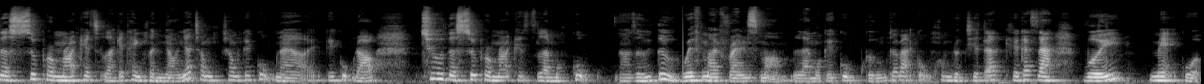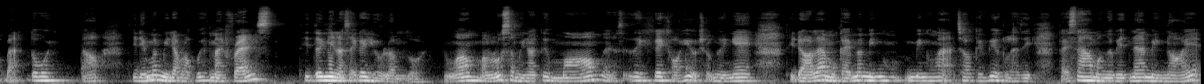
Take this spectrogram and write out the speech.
the supermarket là cái thành phần nhỏ nhất trong trong cái cụm nào cái cụm đó. To the supermarket là một cụm nó giới từ. With my friend's, mom. Là một cái cụm cứng, các bạn cũng không được chia tách, chia cắt ra với mẹ của bạn tôi. Đó. Thì nếu mà mình đọc là with my friends thì tất nhiên là sẽ gây hiểu lầm rồi đúng không? Bằng lúc sau mình nói từ mom thì nó sẽ gây, gây khó hiểu cho người nghe. Thì đó là một cái mà minh minh họa cho cái việc là gì? Tại sao mà người Việt Nam mình nói ấy,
